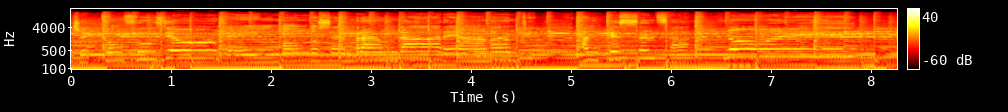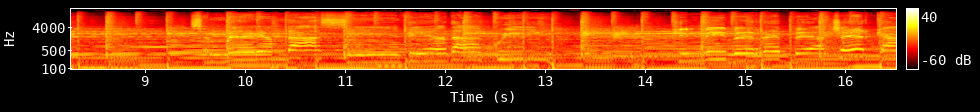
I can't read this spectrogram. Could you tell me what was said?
C'è confusione, il mondo sembra andare avanti anche senza mi verrebbe a cercare?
